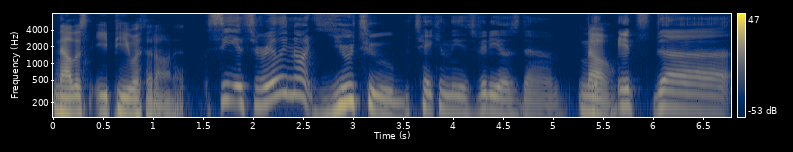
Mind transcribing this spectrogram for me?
now there's an ep with it on it See, it's really not YouTube taking these videos down. No. It- it's the.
